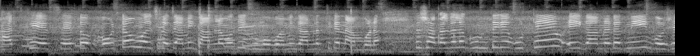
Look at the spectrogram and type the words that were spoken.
ভাত খেয়েছে তো ওটাও বলছিল যে আমি গামলার মধ্যেই ঘুমোবো আমি গামলার থেকে নামবো না। তো সকালবেলা ঘুম থেকে উঠেও এই গামলাটা নিয়েই বসে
